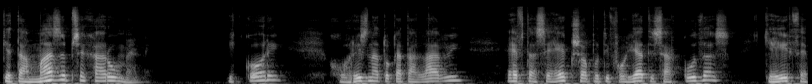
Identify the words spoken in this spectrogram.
και τα μάζεψε χαρούμενη. Η κόρη, χωρίς να το καταλάβει, έφτασε έξω από τη φωλιά της αρκούδας και ήρθε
